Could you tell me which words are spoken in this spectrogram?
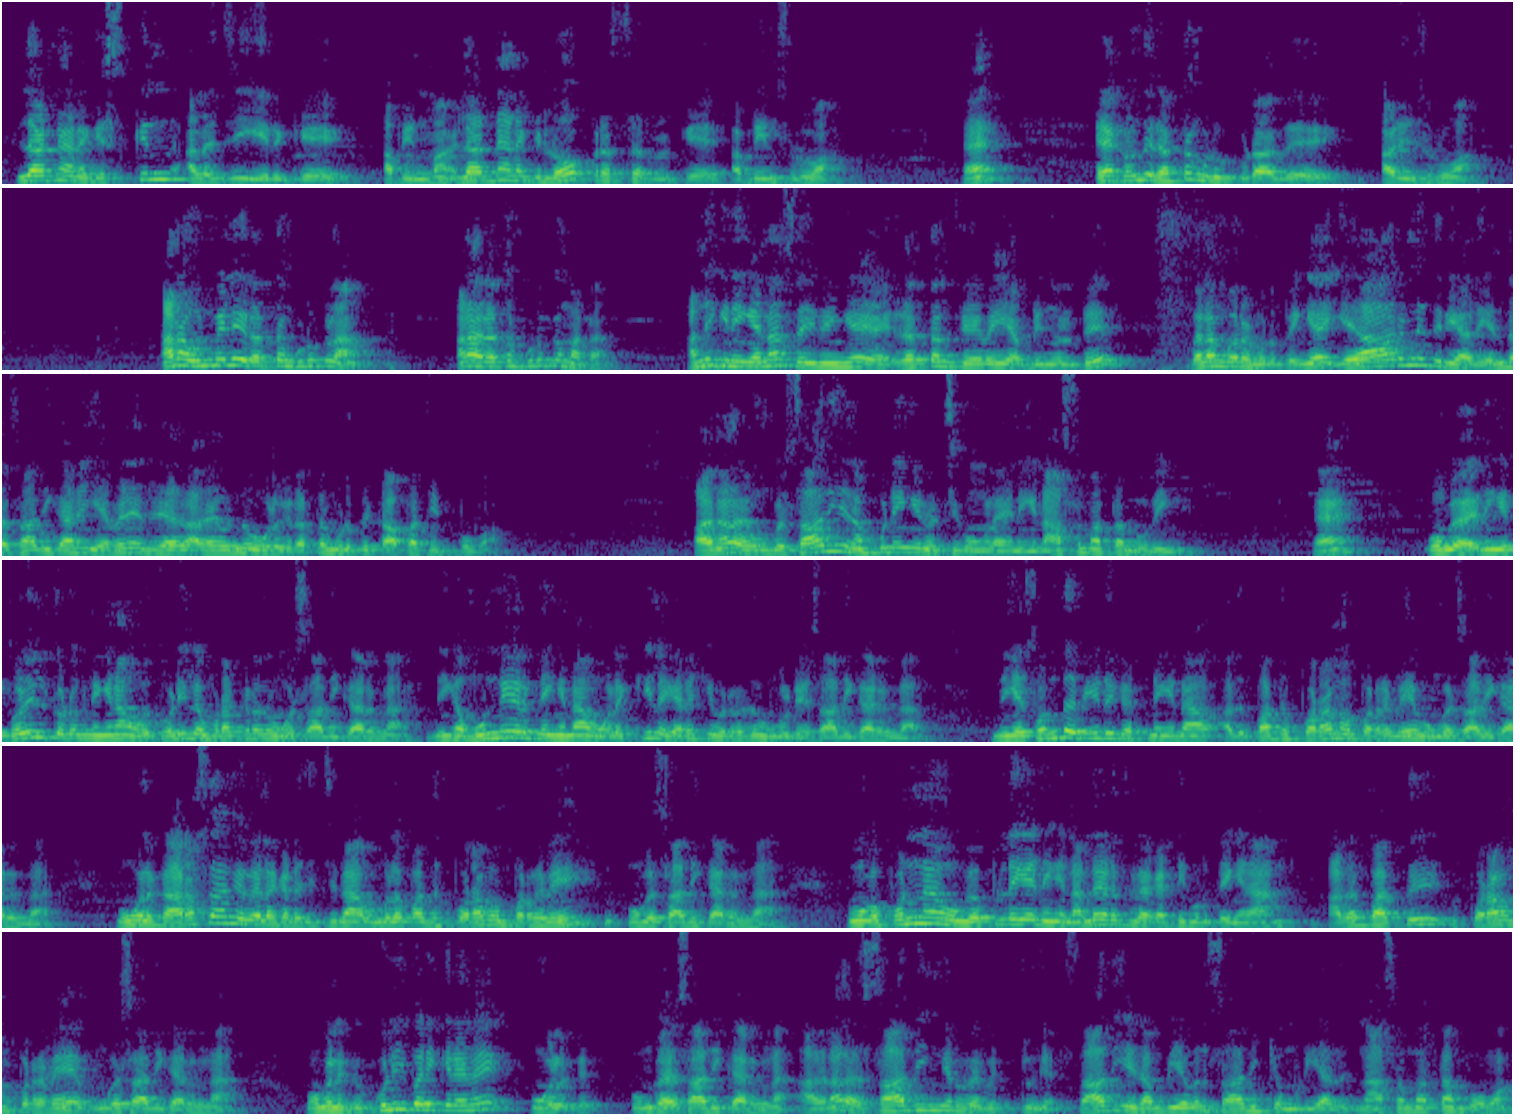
இல்லாட்டினா எனக்கு ஸ்கின் அலர்ஜி இருக்குது அப்படின்பா. இல்லாட்டினா எனக்கு லோ ப்ரெஷர் இருக்குது அப்படின்னு சொல்லுவான். எனக்கு வந்து ரத்தம் கொடுக்கக்கூடாது அப்படின்னு சொல்லுவான். ஆனால் உண்மையிலேயே ரத்தம் கொடுக்கலாம். ஆனால் ரத்தம் கொடுக்க மாட்டான். அன்றைக்கி நீங்கள் என்ன செய்வீங்க? ரத்தம் தேவை அப்படின்னு சொல்லிட்டு விளம்பரம் கொடுப்பீங்க. யாருன்னு தெரியாது. எந்த சாதிக்காரன் எவனே தெரியாது. அவன் வந்து உங்களுக்கு ரத்தம் கொடுத்து காப்பாற்றிட்டு போவான். அதனால் உங்கள் சாதியை நம்புனீங்கன்னு வச்சுக்கோங்களேன் நீங்கள் நாசமாக தான் போவீங்க உங்கள் நீங்கள் தொழில் தொடங்குனீங்கன்னா உங்கள் தொழிலை முடக்கிறது உங்கள் சாதிக்காரன் தான். நீங்கள் முன்னேறினீங்கன்னா உங்களை கீழே இறக்கி விடுறது உங்களுடைய சாதிக்காரன் தான். நீங்கள் சொந்த வீடு கட்டினீங்கன்னா அது பார்த்து பொறாமப்படுறவே உங்கள் சாதிக்காரன் தான். உங்களுக்கு அரசாங்க வேலை கிடச்சிச்சின்னா உங்களை பார்த்து பொறாமப்படுறவே உங்கள் சாதிக்காரன் தான். உங்கள் பொண்ணை உங்கள் பிள்ளைய நீங்கள் நல்ல இடத்துல கட்டி கொடுத்தீங்கன்னா அதை பார்த்து பொறாமப்படுறவே உங்கள் சாதிக்காரன் தான். உங்களுக்கு குழி பறிக்கிறவன் உங்களுக்கு உங்கள் சாதிக்காரங்க அதனால் சாதிங்கிறத விட்டுருங்க. சாதியை நம்பியவன் சாதிக்க முடியாது. நாசமாக தான் போவான்.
